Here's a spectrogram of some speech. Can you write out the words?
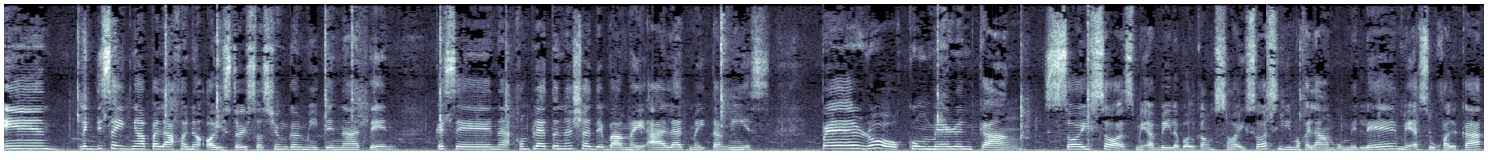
And, nag-decide nga pala ako na oyster sauce yung gamitin natin. Kasi, na, kompleto na siya, ba diba? May alat, may tamis. Pero, kung meron kang soy sauce, may available kang soy sauce, hindi mo kailangan bumili, may asukal ka,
